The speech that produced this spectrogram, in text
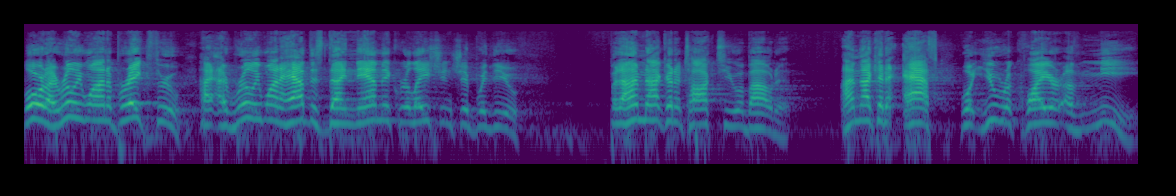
Lord, I really want a breakthrough. I, I really want to have this dynamic relationship with you, but I'm not going to talk to you about it. I'm not going to ask what you require of me.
